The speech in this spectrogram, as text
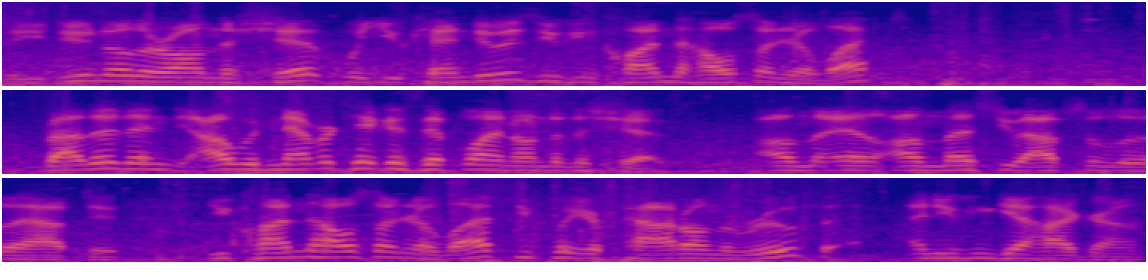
So you do know they're on the ship. What you can do is you can climb the house on your left. Rather than, I would never take a zip line onto the ship. un- Unless you absolutely have to. You climb the house on your left, you put your pad on the roof, and you can get high ground.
